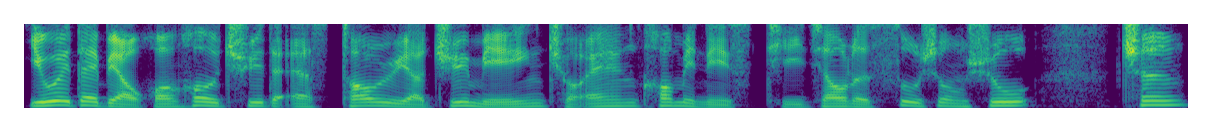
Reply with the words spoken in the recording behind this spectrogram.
一位代表皇后区的 Astoria 居民 Joanne Comines 提交了诉讼书，称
